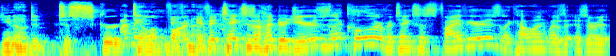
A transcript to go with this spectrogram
you know, to, to skirt I mean, Telem Varna. if, if it takes us hundred years, is that cool? Or if it takes us five years, like how long was? Is there?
